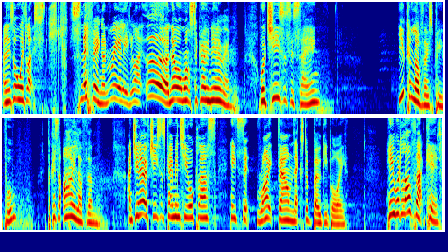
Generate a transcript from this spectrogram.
and is always like sniffing and really like, ugh, no one wants to go near him. Well, Jesus is saying, you can love those people because I love them. And do you know if Jesus came into your class, he'd sit right down next to Bogey Boy. He would love that kid.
